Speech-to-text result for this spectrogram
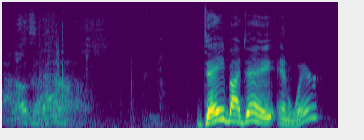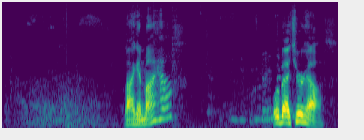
House house. Day by day, and where? Like in my house? What about your house?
